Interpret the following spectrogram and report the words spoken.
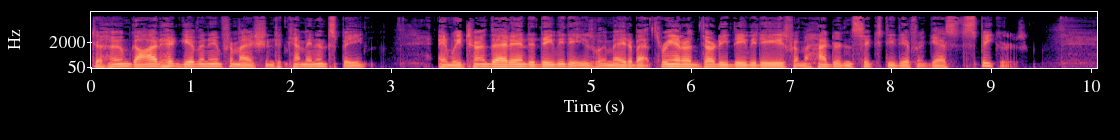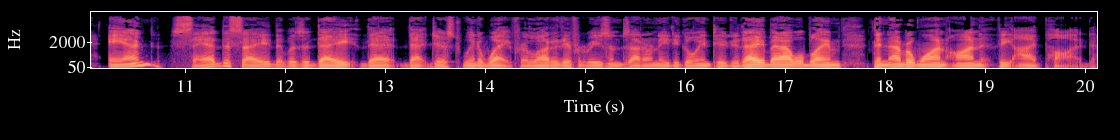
to whom God had given information to come in and speak. And we turned that into DVDs. We made about 330 DVDs from 160 different guest speakers. And sad to say, there was a day that that just went away for a lot of different reasons I don't need to go into today, but I will blame the number one on the iPod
